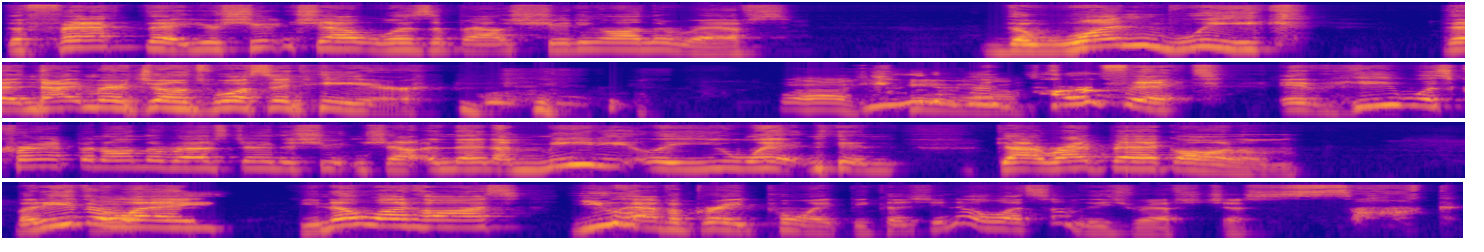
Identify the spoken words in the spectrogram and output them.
the fact that your shoot and shout was about shitting on the refs, the one week that Nightmare Jones wasn't here. Well, he would have been perfect if he was crapping on the refs during the shoot and shout, and then immediately you went and got right back on him. But either Well- way, you know what, Hoss? You have a great point because you know what? Some of these refs just suck.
